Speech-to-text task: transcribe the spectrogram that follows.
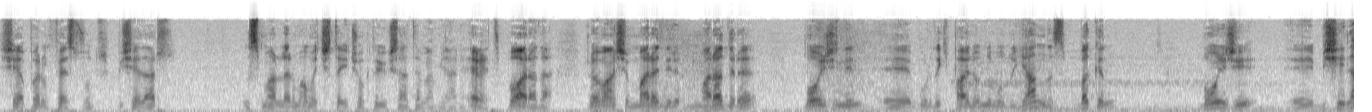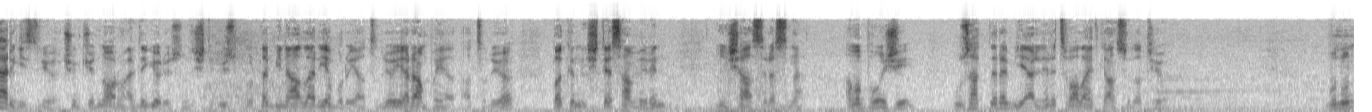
şey yaparım fast food bir şeyler ısmarlarım ama çıtayı çok da yükseltemem yani. Evet bu arada rövanşın Maradir'i, Maradır'ı Bonji'nin e, buradaki paylonunu buldu. Yalnız bakın Bonji e, bir şeyler gizliyor. Çünkü normalde görüyorsunuz işte üst burada binalar ya buraya atılıyor ya rampaya atılıyor. Bakın işte Sanver'in inşa sırasına. Ama Bonji uzaklara bir yerlere Twilight Council atıyor. Bunun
